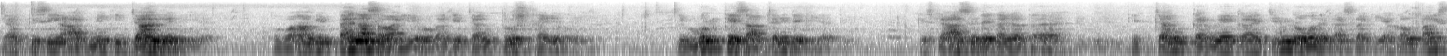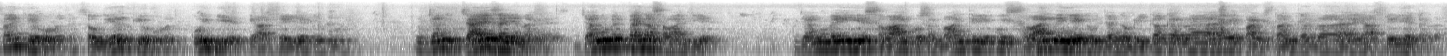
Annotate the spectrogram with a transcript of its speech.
کہ آپ کسی آدمی کی جان لینی ہے۔ تو وہاں بھی پہلا سوال یہ ہوگا کہ جنگ درست ہے یا نہیں، یہ ملک کے حساب سے نہیں دیکھی جاتی۔ اس لحاظ سے دیکھا جاتا ہے کہ جنگ کرنے کا جن لوگوں نے فیصلہ کیا کہ وہ پاکستان کی حکومت ہے، سعودی عرب کی حکومت ہے، کوئی بھی ہے کہ آسٹریلیا کی حکومت ہے۔ تو جنگ جائز ہے یا ناجائز؟ جنگ میں پہلا سوال یہ ہے، جنگ میں یہ سوال مسلمان کے لیے کوئی سوال نہیں ہے کہ وہ جنگ امریکہ کر رہا ہے یا پاکستان کر رہا ہے یا آسٹریلیا کر رہا ہے۔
